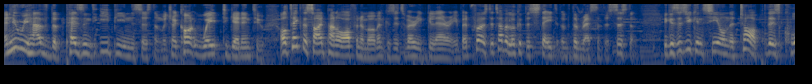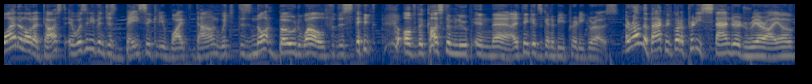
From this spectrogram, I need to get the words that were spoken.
And here we have the Peasant e-peen system, which I can't wait to get into. I'll take the side panel off in a moment because it's very glary, but first let's have a look at the state of the rest of the system. Because as you can see on the top, there's quite a lot of dust. It wasn't even just basically wiped down, which does not bode well for the state of the custom loop in there. I think it's going to be pretty gross. Around the back, we've got a pretty standard rear I.O.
